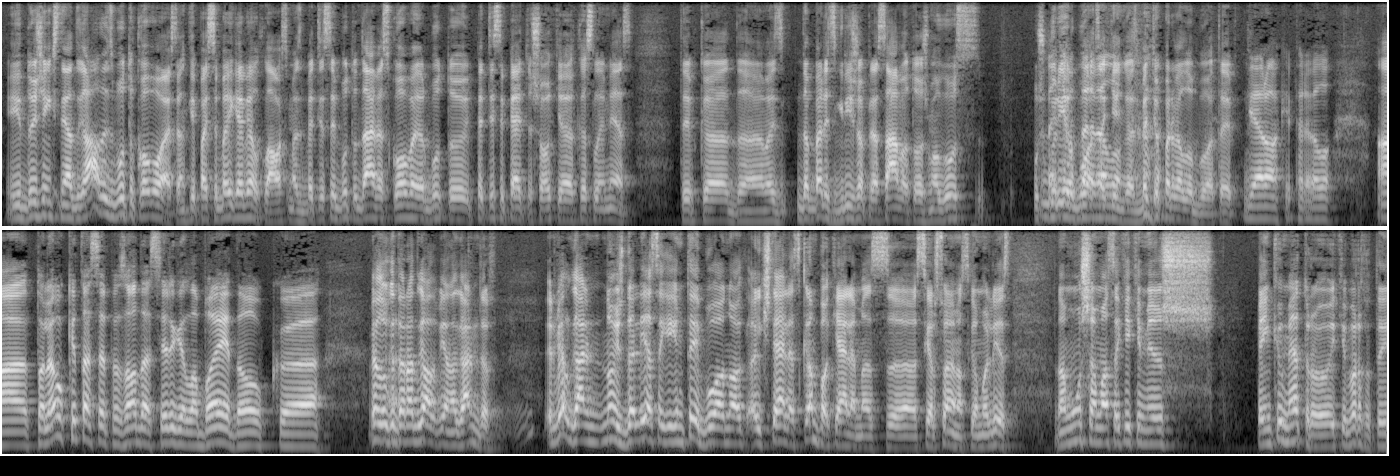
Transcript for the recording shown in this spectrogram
Į du žingsnį atgal jis būtų kovojęs, ten kai pasibaigia vėl klausimas, bet jisai būtų davęs kovą ir būtų petys į petį šokė, kas laimės. Taip kad dabar jis grįžo prie savo to žmogaus, už kurį ir buvo atsakingas, bet jau per vėlų buvo, taip. Gerokai per vėlų. Uh, toliau kitas epizodas irgi labai daug. Uh, Vėliau, kad dar atgal vieną galim dar. Ir vėl galim, nu, iš dalies, sakykime, tai buvo nuo aikštelės kampo keliamas, skersuojamas kamuolys. Na, mušama, sakykime, iš 5 metrų iki vartų. Tai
